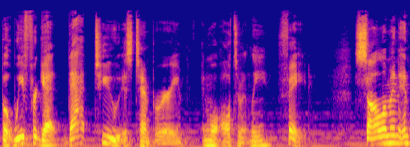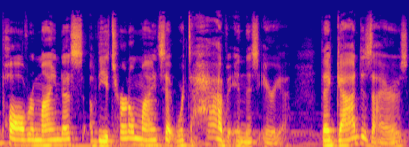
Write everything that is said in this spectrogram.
But we forget that too is temporary and will ultimately fade. Solomon and Paul remind us of the eternal mindset we're to have in this area that God desires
